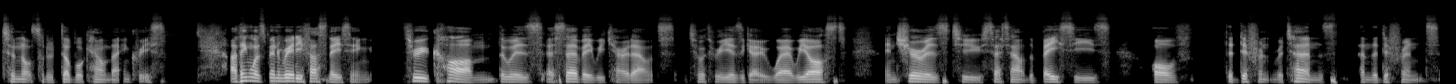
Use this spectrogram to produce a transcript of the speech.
to not sort of double count that increase. I think what's been really fascinating through Calm, there was a survey we carried out two or three years ago where we asked insurers to set out the bases of the different returns and the different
